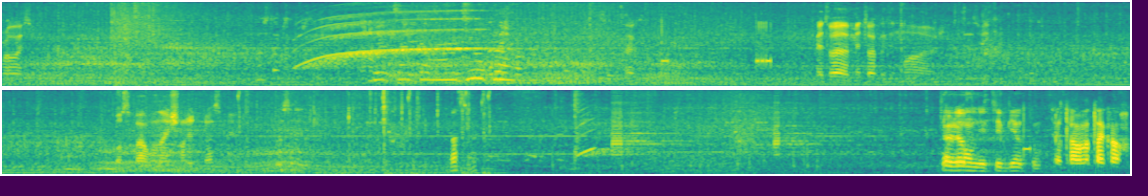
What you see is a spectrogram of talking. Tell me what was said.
Ouais, ouais, c'est bon. Putain, comme un idiot, quoi Ouais. Mets-toi mets-toi à côté de moi, euh, je. Bon, c'est pas grave, on a échangé de place, mais. Merci. Tout à l'heure, on était bien quoi. D'accord.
